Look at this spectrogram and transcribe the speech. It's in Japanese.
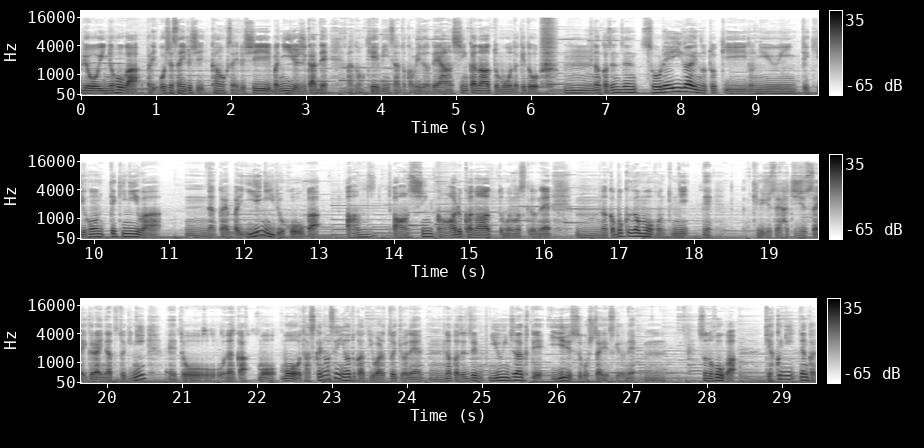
病院の方がやっぱりお医者さんいるし、看護婦さんいるし、まあ、24時間で、あの、警備員さんとかもいるので安心かなと思うんだけど、うん、なんか全然それ以外の時の入院って基本的には、うん、なんかやっぱり家にいる方が安安心感あるかなと思いますけどね。うん、なんか僕がもう本当にね、90歳、80歳ぐらいになった時に、えっ、と、なんかもう、もう助かりませんよとかって言われた時はね、うん、なんか全然入院じゃなくて家で過ごしたいですけどね。うん。その方が逆になんか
